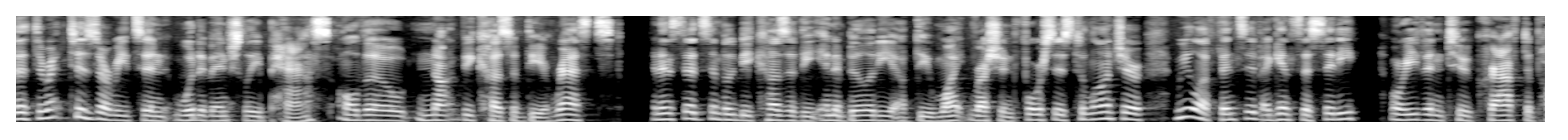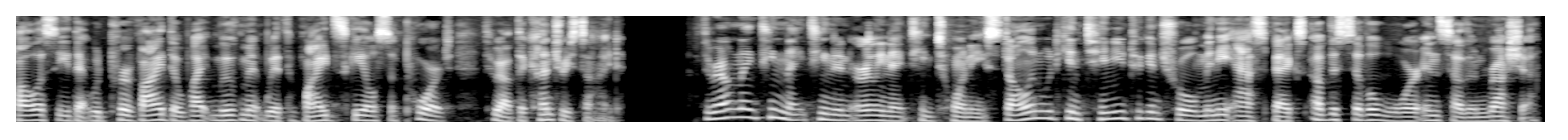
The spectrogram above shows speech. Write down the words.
The threat to Tsaritsyn would eventually pass, although not because of the arrests, and instead simply because of the inability of the white Russian forces to launch a real offensive against the city or even to craft a policy that would provide the white movement with wide scale support throughout the countryside. Throughout 1919 and early 1920, Stalin would continue to control many aspects of the civil war in southern Russia,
